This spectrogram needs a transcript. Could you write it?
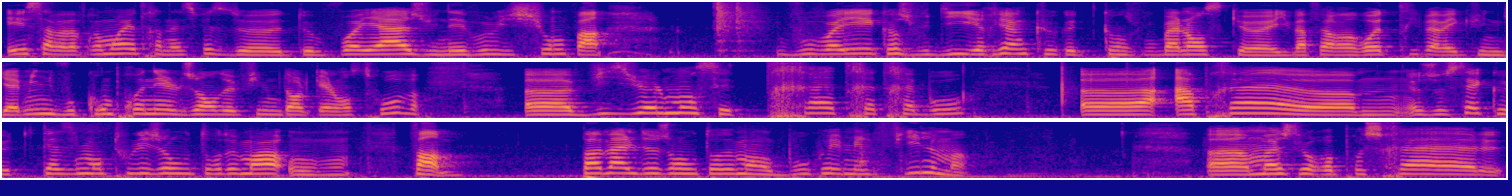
Et ça va vraiment être un espèce de, voyage, une évolution. Enfin, vous voyez, quand je vous dis rien que- quand je vous balance qu'il va faire un road trip avec une gamine, vous comprenez le genre de film dans lequel on se trouve. Euh, visuellement, c'est très très très beau. Euh, après, euh, je sais que quasiment tous les gens autour de moi ont, enfin, pas mal de gens autour de moi ont beaucoup aimé le film. Moi, je le reprocherais.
